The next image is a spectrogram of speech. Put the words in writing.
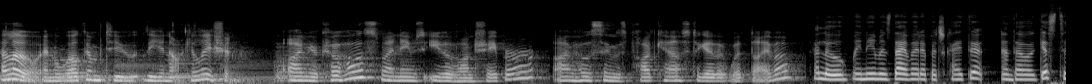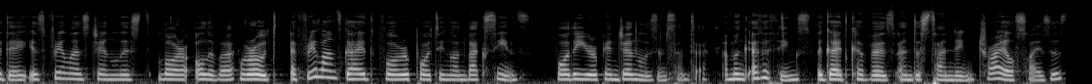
Hello, and welcome to The Inoculation. I'm your co host. My name's Eva von Schaper. I'm hosting this podcast together with Daiva. Hello, my name is Daiva Repechkaite, and our guest today is freelance journalist Laura Oliver, who wrote a freelance guide for reporting on vaccines for the European Journalism Centre. Among other things, the guide covers understanding trial sizes,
